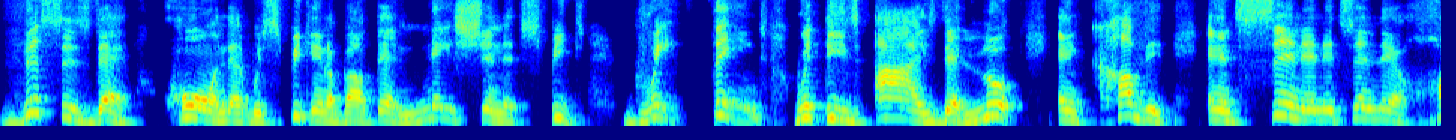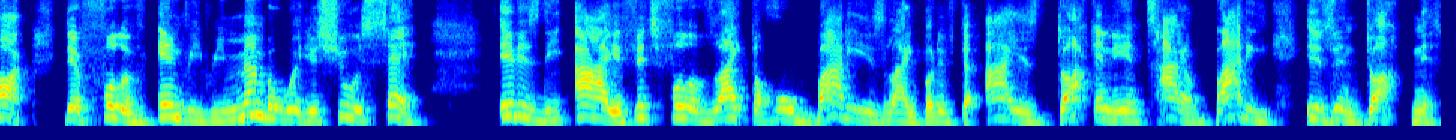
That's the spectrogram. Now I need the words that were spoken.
This is that horn that we're speaking about, that nation that speaks great things with these eyes that look and covet and sin, and it's in their heart. They're full of envy. Remember what Yeshua said it is the eye. If it's full of light, the whole body is light. But if the eye is dark and the entire body is in darkness,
